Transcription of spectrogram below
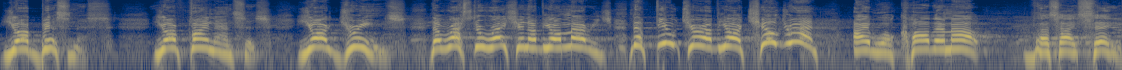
your business, your finances, your dreams, the restoration of your marriage, the future of your children. I will call them out. Thus I say,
